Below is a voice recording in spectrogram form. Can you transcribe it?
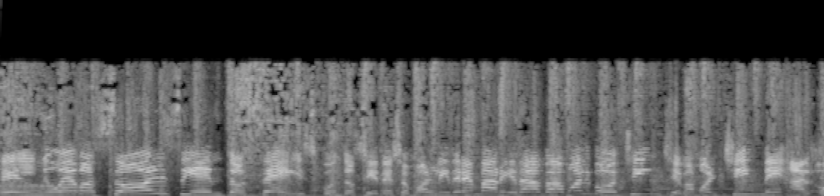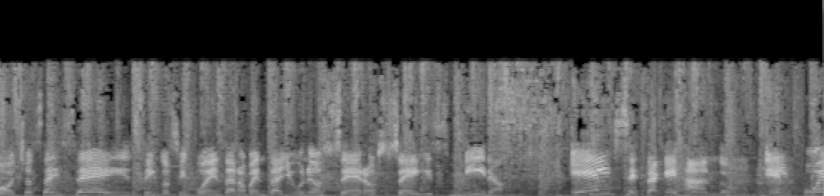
El nuevo Sol 106.7. Somos líderes en variedad. Vamos al bochinche, vamos al chisme al 866-550-9106. Mira, él se está quejando. Él fue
